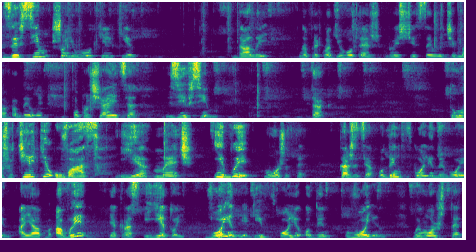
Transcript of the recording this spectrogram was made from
зі всім, що йому тільки дали, наприклад, його теж вищі сили чим наградили. Попрощається зі всім. Так. Тому що тільки у вас є меч, і ви можете. Кажеться, один в полі не воїн, а, я, а ви якраз і є той воїн, який в полі один воїн. Ви можете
